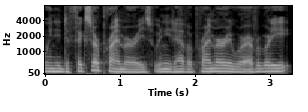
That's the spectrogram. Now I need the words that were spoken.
we need to fix our primaries. We need to have a primary where everybody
